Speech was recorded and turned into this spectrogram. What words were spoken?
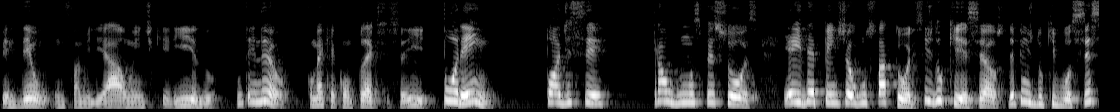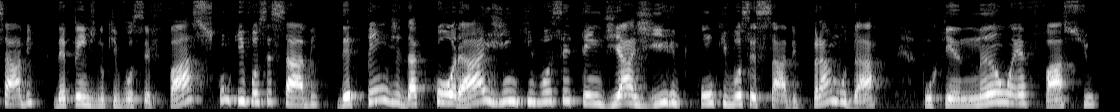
perdeu um familiar, um ente querido? Entendeu? Como é que é complexo isso aí? Porém, pode ser para algumas pessoas. E aí depende de alguns fatores. Depende do que, Celso? Depende do que você sabe, depende do que você faz com o que você sabe, depende da coragem que você tem de agir com o que você sabe para mudar porque não é fácil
